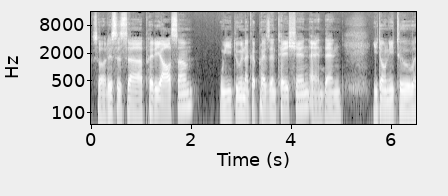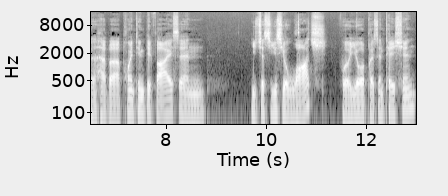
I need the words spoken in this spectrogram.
So this is uh, pretty awesome. We doing like a presentation and then you don't need to have a pointing device and you just use your watch for your presentation.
